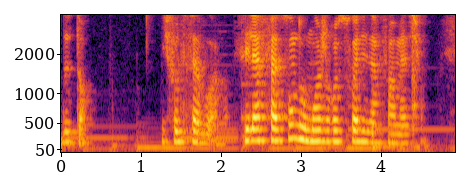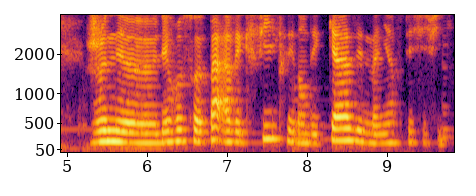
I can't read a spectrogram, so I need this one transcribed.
de temps. Il faut le savoir. C'est la façon dont moi je reçois les informations. Je ne les reçois pas avec filtre et dans des cases et de manière spécifique.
